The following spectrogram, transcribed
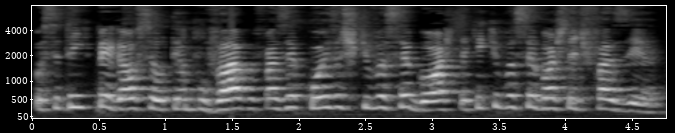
você tem que pegar o seu tempo vago e fazer coisas que você gosta. O que, que você gosta de fazer?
